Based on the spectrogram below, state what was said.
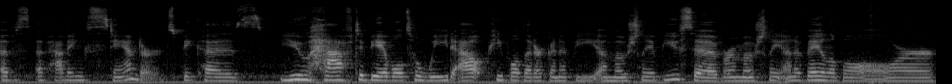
of, of having standards because you have to be able to weed out people that are going to be emotionally abusive or emotionally unavailable or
